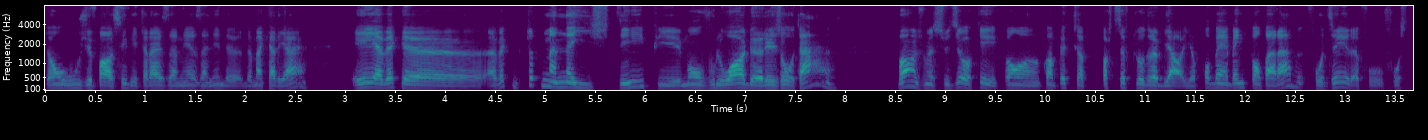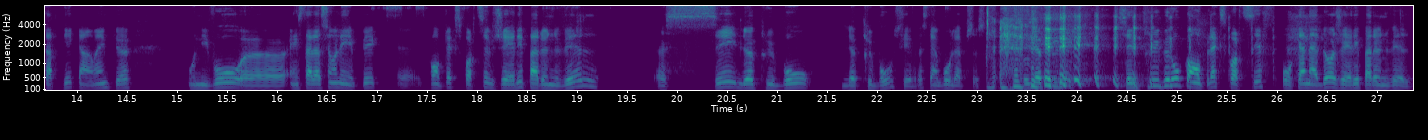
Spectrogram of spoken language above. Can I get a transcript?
donc où j'ai passé les 13 dernières années de, ma carrière. Et avec, euh, avec toute ma naïveté puis mon vouloir de réseautage, bon, je me suis dit, OK, complexe sportif Claude Robillard, il n'y a pas bien ben de comparable. Il faut dire, il faut, faut se taper quand même qu'au niveau euh, installation olympique, complexe sportif géré par une ville, c'est le plus beau, le plus beau, c'est vrai, c'est un beau lapsus. C'est le plus, c'est le plus gros complexe sportif au Canada géré par une ville.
